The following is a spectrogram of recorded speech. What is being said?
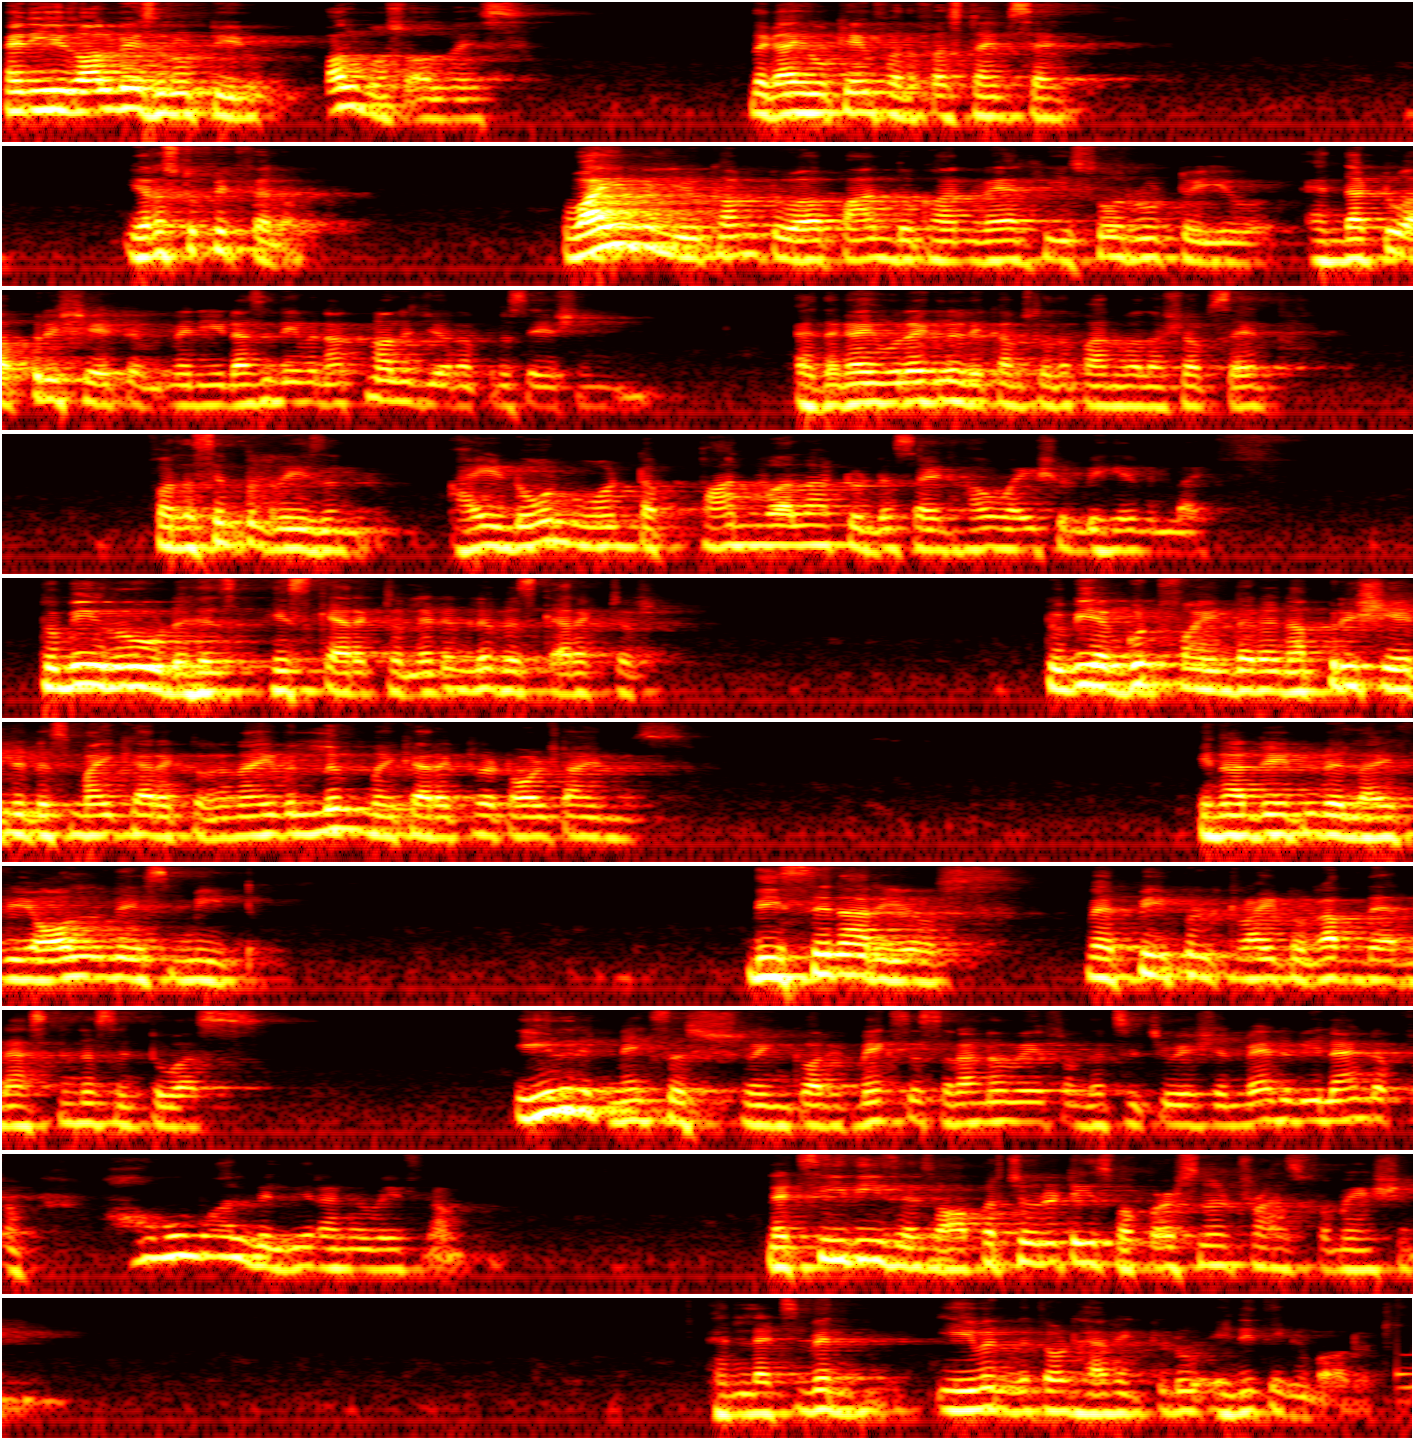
And he is always rude to you, almost always. The guy who came for the first time said, You're a stupid fellow. Why will you come to a pan dukan where he is so rude to you and that to appreciate him when he doesn't even acknowledge your appreciation? As the guy who regularly comes to the panwala shop said, for the simple reason, I don't want a panwala to decide how I should behave in life. To be rude is his character. Let him live his character. To be a good finder and appreciate it is my character, and I will live my character at all times. In our day to day life, we always meet these scenarios where people try to rub their nastiness into us. Either it makes us shrink or it makes us run away from that situation. Where do we land up from? How all will we run away from? Let's see these as opportunities for personal transformation. And let's win even without having to do anything about it.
